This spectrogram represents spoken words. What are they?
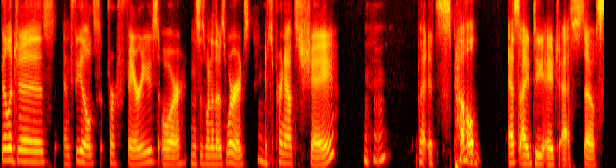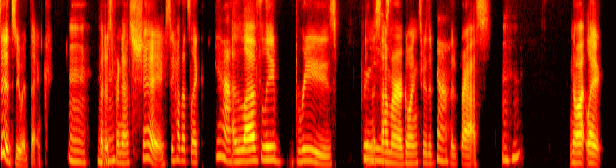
villages and fields for fairies or and this is one of those words, Mhm. it's pronounced shay. Mhm. but it's spelled S I D H S. So SIDS, you would think, Mm, but it's mhm. pronounced Shay. See how that's like yeah. a lovely breeze in the summer going through the, Yeah. the grass. Not like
